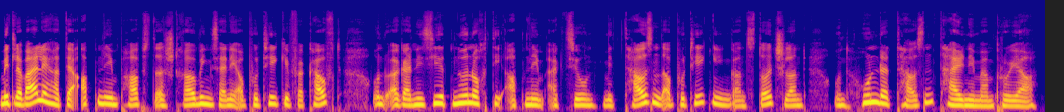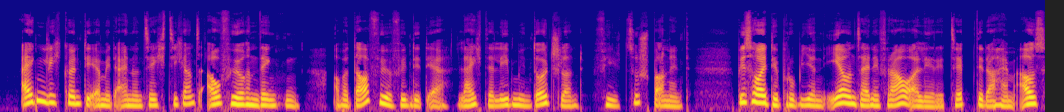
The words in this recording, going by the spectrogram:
Mittlerweile hat der Abnehmpapst aus Straubing seine Apotheke verkauft und organisiert nur noch die Abnehmaktion mit 1000 Apotheken in ganz Deutschland und 100.000 Teilnehmern pro Jahr. Eigentlich könnte er mit 61 ans Aufhören denken, aber dafür findet er leichter Leben in Deutschland viel zu spannend. Bis heute probieren er und seine Frau alle Rezepte daheim aus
